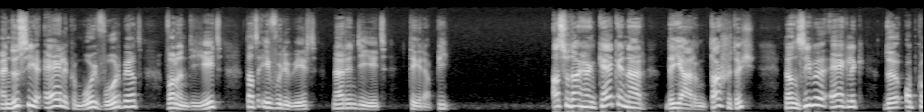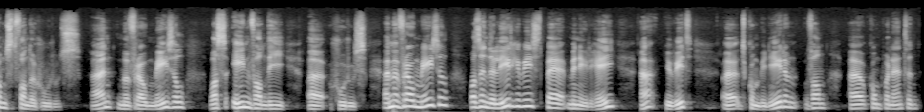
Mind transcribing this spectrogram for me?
En dus zie je eigenlijk een mooi voorbeeld van een dieet dat evolueert naar een dieettherapie. Als we dan gaan kijken naar de jaren 80, dan zien we eigenlijk de opkomst van de goeroes. En mevrouw Mezel was een van die uh, goeroes. En mevrouw Mezel was in de leer geweest bij meneer Hey. Je weet, uh, het combineren van uh, componenten.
